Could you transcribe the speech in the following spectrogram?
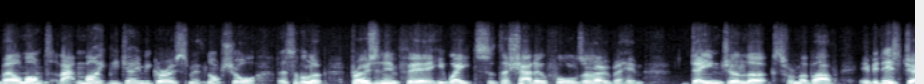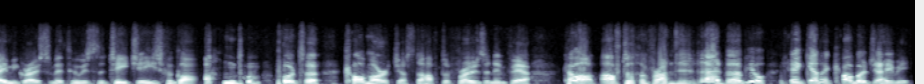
Belmont. That might be Jamie Grossmith. Not sure. Let's have a look. Frozen in fear, he waits as the shadow falls over him danger lurks from above. If it is Jamie Grossmith who is the teacher, he's forgotten to put a comma just after Frozen in Fear. Come on, after the fronted adverbial, get a comma, Jamie.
